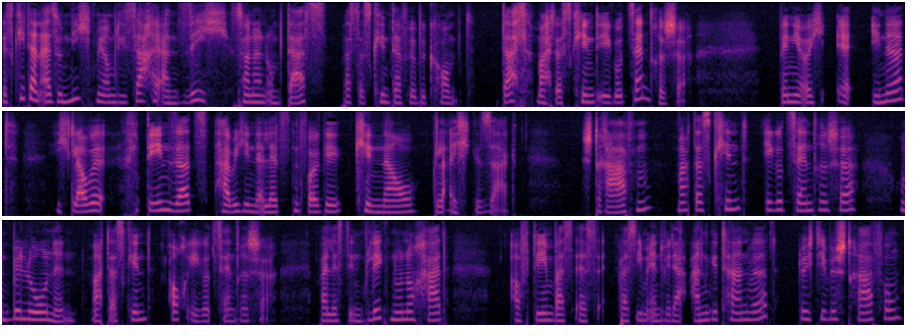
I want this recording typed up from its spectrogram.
Es geht dann also nicht mehr um die Sache an sich, sondern um das, was das Kind dafür bekommt das macht das Kind egozentrischer. Wenn ihr euch erinnert, ich glaube, den Satz habe ich in der letzten Folge genau gleich gesagt. Strafen macht das Kind egozentrischer und belohnen macht das Kind auch egozentrischer, weil es den Blick nur noch hat auf dem, was es, was ihm entweder angetan wird durch die Bestrafung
